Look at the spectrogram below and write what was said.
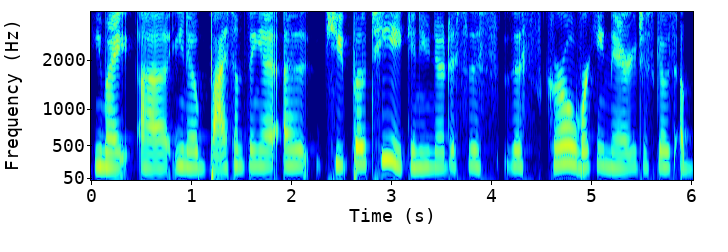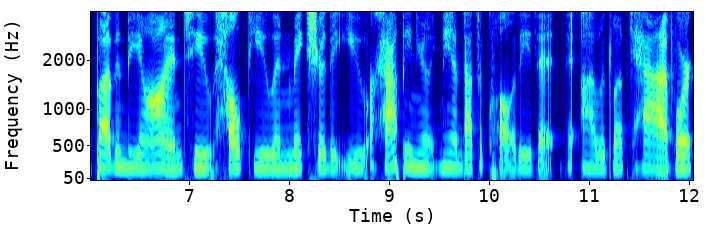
You might, uh, you know, buy something at a cute boutique, and you notice this this girl working there just goes above and beyond to help you and make sure that you are happy. And you're like, man, that's a quality that that I would love to have. Or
